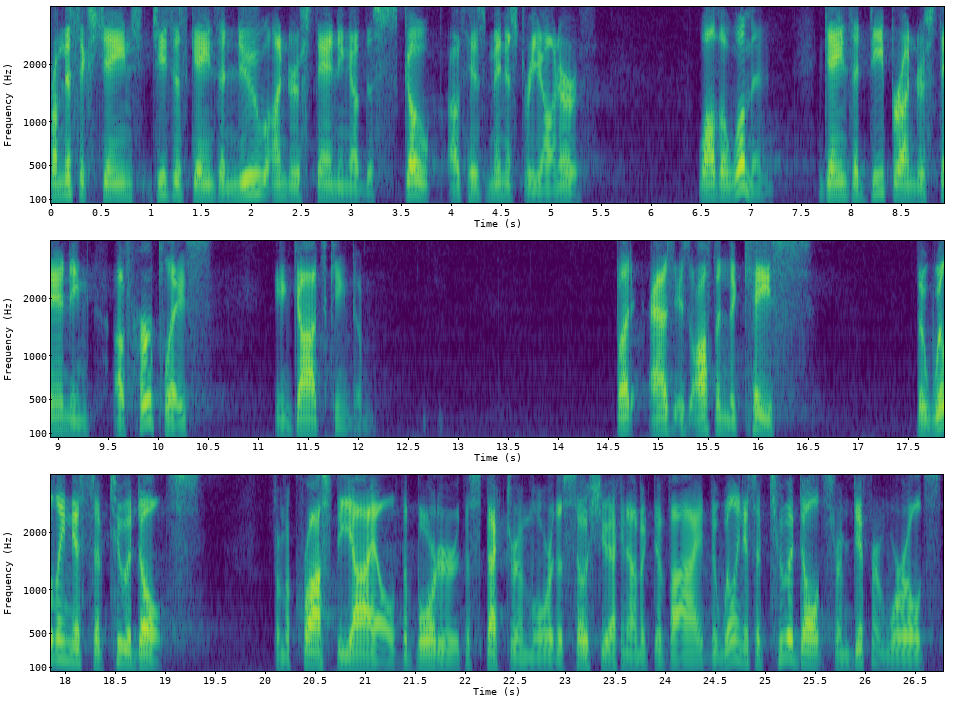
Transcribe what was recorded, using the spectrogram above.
From this exchange, Jesus gains a new understanding of the scope of his ministry on earth, while the woman gains a deeper understanding of her place in God's kingdom. But as is often the case, the willingness of two adults from across the aisle, the border, the spectrum, or the socioeconomic divide, the willingness of two adults from different worlds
